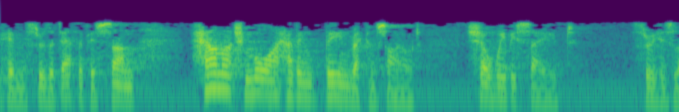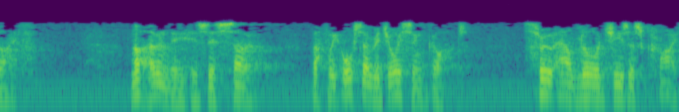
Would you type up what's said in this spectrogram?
him through the death of his Son, how much more, having been reconciled, shall we be saved through his life? Not only is this so, but we also rejoice in God through our Lord Jesus Christ,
